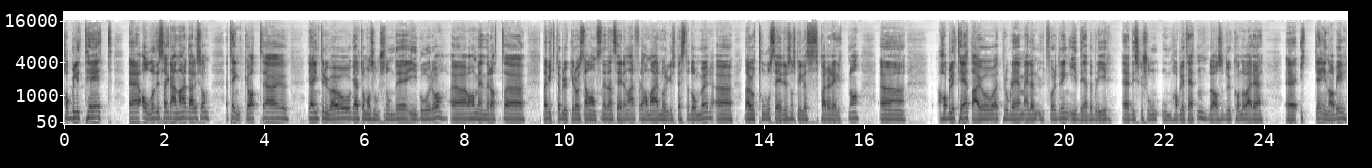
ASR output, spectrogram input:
habilitet, uh, alle disse greiene her. Det er liksom Jeg tenker jo at jeg, jeg intervjua jo Geir Thomas Olsen om det i går òg, uh, og han mener at eh, det er viktig å bruke Roy Stian Hansen i den serien her, fordi han er Norges beste dommer. Eh, det er jo to serier som spilles parallelt nå. Eh, habilitet er jo et problem eller en utfordring i det det blir eh, diskusjon om habiliteten. Du, altså, du kan jo være eh, ikke inhabil,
